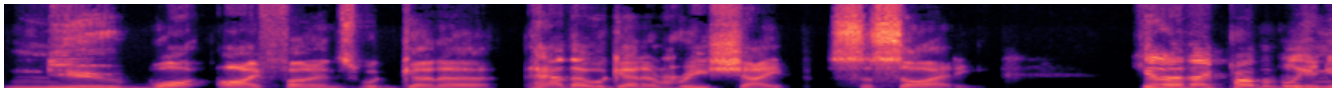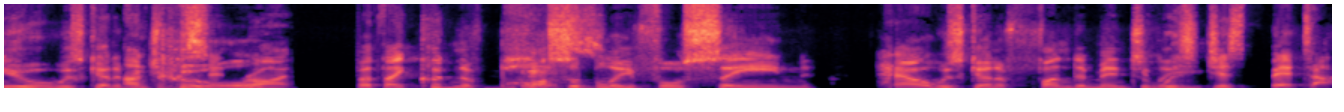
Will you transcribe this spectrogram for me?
knew what iPhones were gonna, how they were gonna reshape society. You know, they probably knew it was going to be cool, right? But they couldn't have possibly yes. foreseen how it was going to fundamentally. It was just better.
